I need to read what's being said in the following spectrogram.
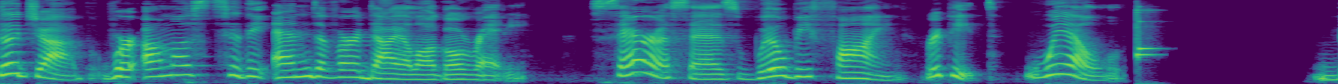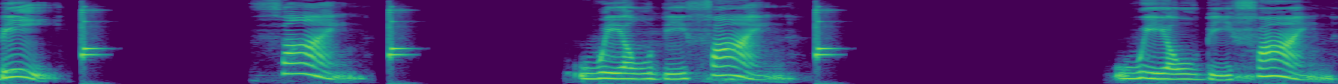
Good job. We're almost to the end of our dialogue already. Sarah says, We'll be fine. Repeat. Will. Be. Fine. We'll be fine. We'll be fine.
